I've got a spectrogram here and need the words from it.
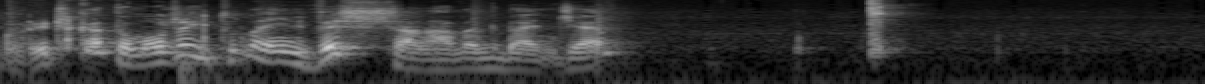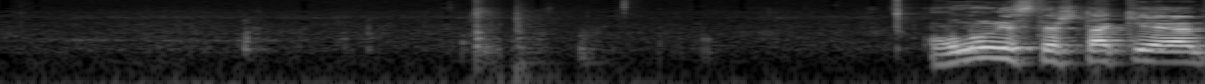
Goryczka to może i tu najwyższa nawet będzie. Ono jest też takie.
